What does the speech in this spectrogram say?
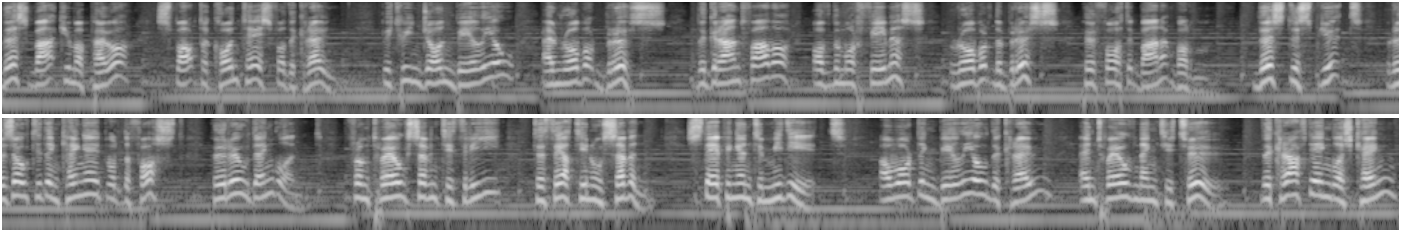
This vacuum of power sparked a contest for the crown between John Balliol and Robert Bruce, the grandfather of the more famous Robert the Bruce who fought at Bannockburn. This dispute resulted in King Edward I, who ruled England from 1273 to 1307, stepping in to mediate, awarding Balliol the crown in 1292. The crafty English king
